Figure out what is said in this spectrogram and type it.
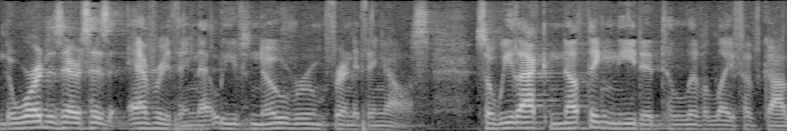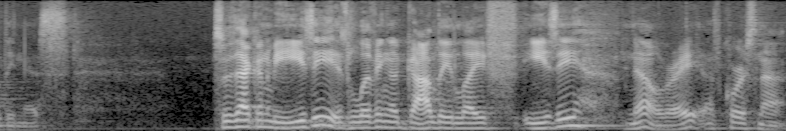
The word is there, it says everything. That leaves no room for anything else. So we lack nothing needed to live a life of godliness. So is that going to be easy? Is living a godly life easy? No, right? Of course not.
